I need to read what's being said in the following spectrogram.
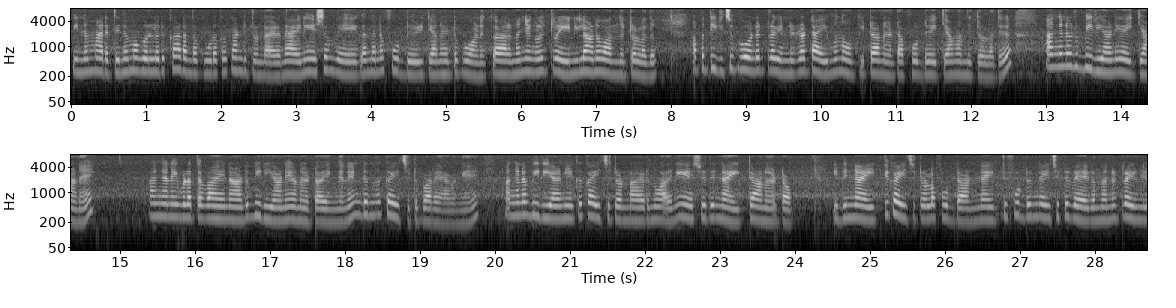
പിന്നെ മരത്തിന്റെ മുകളിലൊരു കടന്തക്കൂടൊക്കെ കണ്ടിട്ടുണ്ടായിരുന്നു. അതിനുശേഷം വേഗം തന്നെ ഫുഡ് കഴിക്കാനായിട്ട് പോവാണ്. കാരണം ഞങ്ങൾ ട്രെയിനിലാണ് വന്നിട്ടുള്ളത്. അപ്പോൾ തിരിച്ചു പോകേണ്ട ട്രെയിനിന്റെ ടൈം നോക്കിയിട്ടാണ് കേട്ടോ ഫുഡ് കഴിക്കാൻ വന്നിട്ടുള്ളത്. അങ്ങനെ ഒരു ബിരിയാണി കഴിക്കുകയാണേ അങ്ങനെ ഇവിടുത്തെ വയനാട് ബിരിയാണിയാണ് കേട്ടോ. എങ്ങനെ ഉണ്ടെന്ന് കഴിച്ചിട്ട് പറയാമേ അങ്ങനെ ബിരിയാണിയൊക്കെ കഴിച്ചിട്ടുണ്ടായിരുന്നു. അതിന് ശേഷം ഇത് നൈറ്റാണ് കേട്ടോ. ഇത് നൈറ്റ് കഴിച്ചിട്ടുള്ള ഫുഡാണ് നൈറ്റ് ഫുഡും കഴിച്ചിട്ട് വേഗം തന്നെ ട്രെയിനിൽ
